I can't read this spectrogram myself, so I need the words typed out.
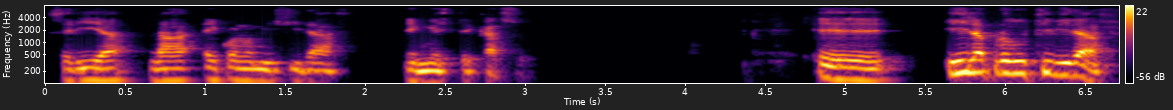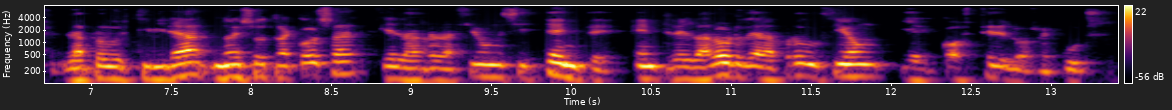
sería la economicidad en este caso. Eh, y la productividad. La productividad no es otra cosa que la relación existente entre el valor de la producción y el coste de los recursos.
